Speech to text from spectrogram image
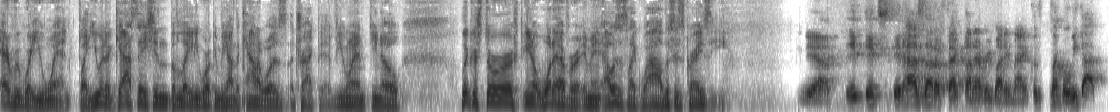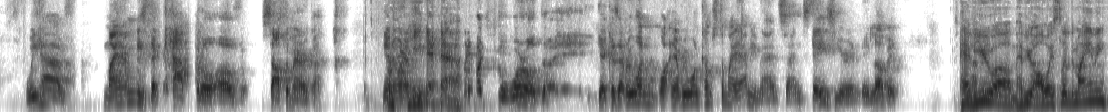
everywhere you went. Like you went to a gas station, the lady working behind the counter was attractive. You went, you know, liquor store, you know, whatever. I mean, I was just like, wow, this is crazy. Yeah, it, it's it has that effect on everybody, man. Because remember, we got we have Miami's the capital of South America. You know what I mean? Yeah. Pretty much the world. Uh, yeah, because everyone everyone comes to Miami, man, and stays here, and they love it. Have I you mean, um have you always lived in Miami?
